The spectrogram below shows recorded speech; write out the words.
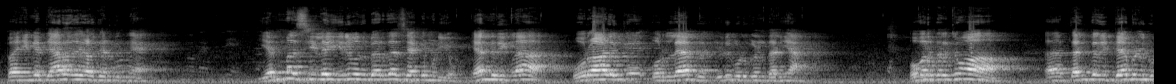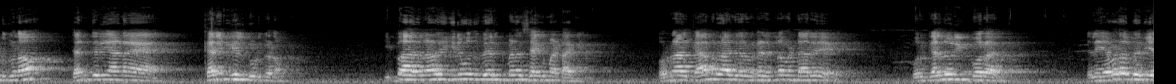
இப்போ எங்கள் தியாகராஜ காலத்தை எடுத்துக்கங்க. எம்எஸ்சியில் இருபது பேர் தான் சேர்க்க முடியும். ஏன் தெரியுங்களா? ஒரு ஆளுக்கு ஒரு லேப் இது கொடுக்கணும் தனியாக ஒவ்வொருத்தருக்கும் தனித்தனி டேபிள் கொடுக்கணும் தனித்தனியான கருவிகள் கொடுக்கணும். இப்போ அதனால் இருபது பேருக்கு மேலே சேர்க்க மாட்டாங்க. ஒரு நாள் காமராஜர் அவர்கள் என்ன பண்ணார்? ஒரு கல்லூரிக்கு போகிறார் இதில் எவ்வளோ பெரிய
